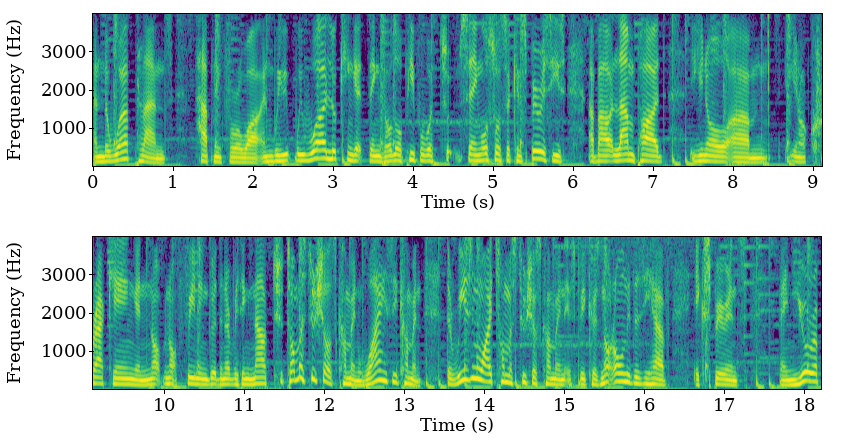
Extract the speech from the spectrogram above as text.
and there were plans happening for a while. And we, we were looking at things, although people were t- saying all sorts of conspiracies about Lampard, you know, um, you know, cracking and not not feeling good and everything. Now t- Thomas Tuchel's come in. Why is he coming? The reason why Thomas Tuchel's come in is because not only does he have experience in Europe,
